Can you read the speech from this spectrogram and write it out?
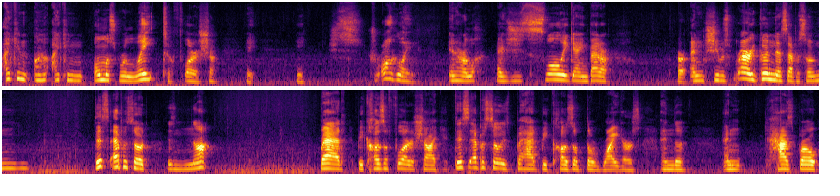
I can uh, I can almost relate to Fluttershy. Hey, hey, she's struggling in her life. Hey, she's slowly getting better. Her, and she was very good in this episode. This episode is not bad because of Fluttershy. This episode is bad because of the writers and the and Hasbro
